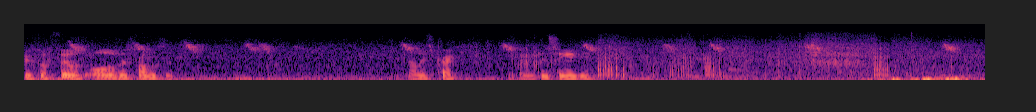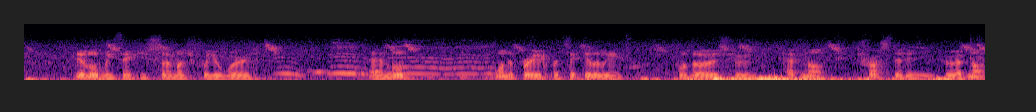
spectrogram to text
who fulfills all of His promises. Now let's pray and we can sing again. Dear Lord, we thank you so much for your word. And Lord, want to pray particularly for those who have not trusted in you, who have not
